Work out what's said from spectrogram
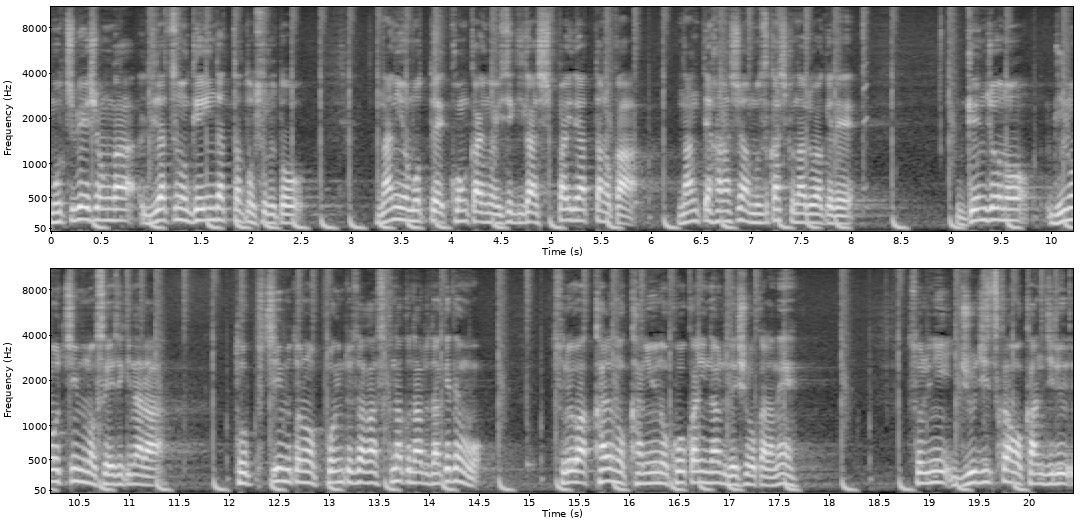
モチベーションが離脱の原因だったとすると何をもって今回の移籍が失敗であったのかなんて話は難しくなるわけで現状のルノーチームの成績ならトップチームとのポイント差が少なくなるだけでもそれは彼の加入の効果になるでしょうからね。それに充実感を感じる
